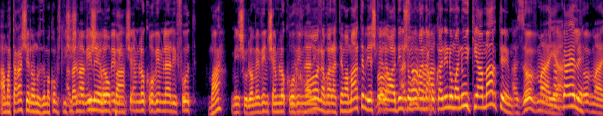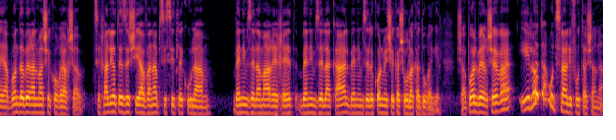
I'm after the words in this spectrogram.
המטרה שלנו זה מקום שלישי שמביא לאירופה. אבל מה, מישהו לא מבין שהם לא קרובים לאליפות? מה? מישהו לא מבין שהם לא קרובים נכון, לאליפות. נכון, אבל אתם אמרתם, יש בוא, כאלה אוהדים שאומרים, אנחנו אמר... קנינו מנוי כי אמרתם. עזוב מה היה, כאלה. עזוב מה היה, בוא נדבר על מה שקורה עכשיו. צריכה להיות איזושהי הבנה בסיסית לכולם, בין אם זה למערכת, בין אם זה לקהל, בין אם זה לכל מי שקשור לכדורגל. שהפועל באר שבע, היא לא תרוץ לאליפות השנה.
